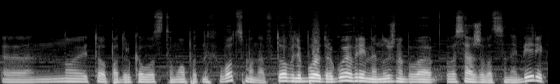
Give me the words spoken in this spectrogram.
э, но и то под руководством опытных лоцманов, то в любое другое время нужно было высаживаться на берег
